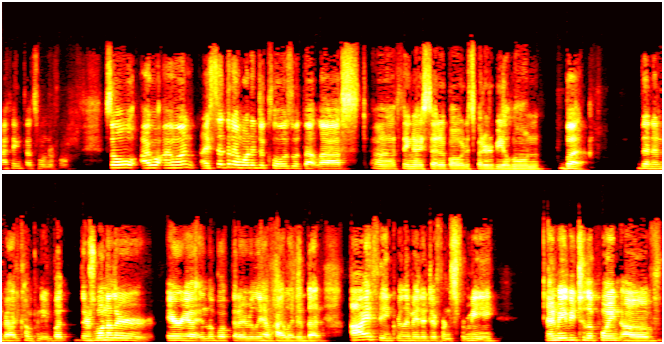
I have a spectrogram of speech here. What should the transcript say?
I think that's wonderful. So I, I want I said that I wanted to close with that last uh, thing I said about it's better to be alone, but than in bad company. But there's one other area in the book that I really have highlighted that I think really made a difference for me, and maybe to the point of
